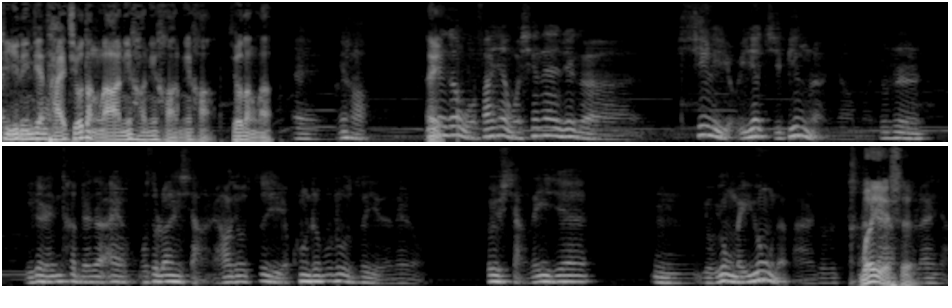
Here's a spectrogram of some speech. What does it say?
是榆林电台，久等了，你好，你好，你好，久等了。哎，你好，哎那个我发现我现在这个心里有一些疾病了，你知道吗？就是一个人特别的爱胡思乱想，然后就自己也控制不住自己的那种，就是想的一些嗯有用没用的，反正就是我也是乱想。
